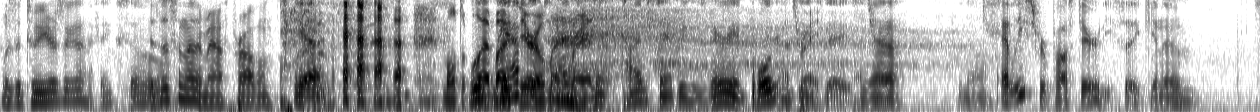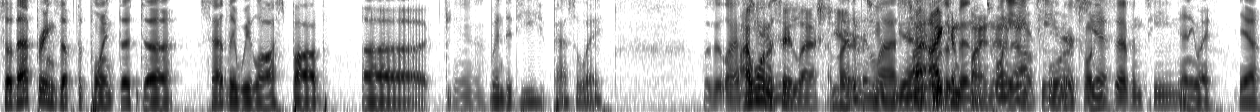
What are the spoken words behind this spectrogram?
Was it two years ago? I think so. Is this another math problem? Yeah. Multiply Well, by we have to zero, my time friend. Time stamping is very important That's these right. days. That's yeah. right. You know. At least for posterity's sake, you know. So that brings up the point that uh, sadly we lost Bob. Uh, Yeah. when did he pass away? Was it last I year? want to say last year. It might have been last Yeah. year. I- This I have can been find that out 2018 for or us. Yeah. 2017. Anyway, yeah.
